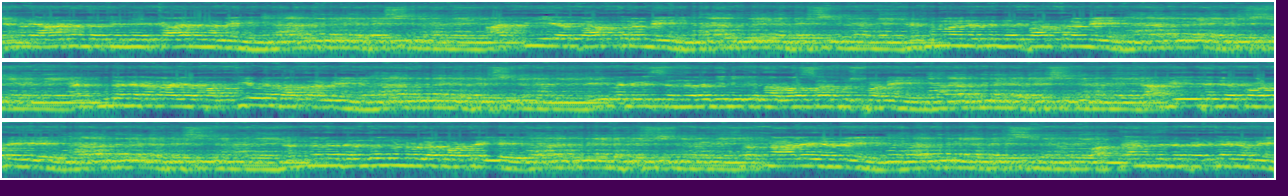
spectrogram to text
ഞങ്ങളുടെ ആനന്ദത്തിന്റെ കാരണമേ ആത്മീയ പാത്രമേ ബഹുമാനത്തിന്റെ പാത്രമേ അത്ഭുതകരമായ ഭക്തിയുടെ പാത്രമേ ദൈവദേശ നിറഞ്ഞിരിക്കുന്ന പുഷ്പമേ ദാവീദിന്റെ കോട്ടയെ നിർമ്മല ദന്തം കൊണ്ടുള്ള കോട്ടയെ സ്വർണാലയമേ വാഗ്ദാനത്തിന്റെ പെട്ടകമേ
